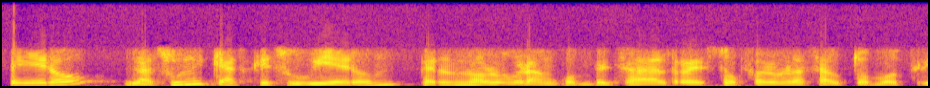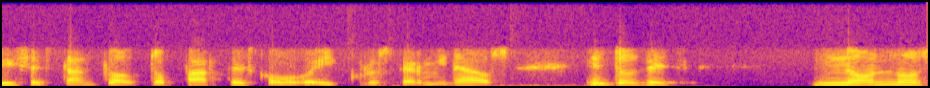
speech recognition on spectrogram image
pero las únicas que subieron, pero no lograron compensar al resto, fueron las automotrices, tanto autopartes como vehículos terminados. Entonces, no nos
